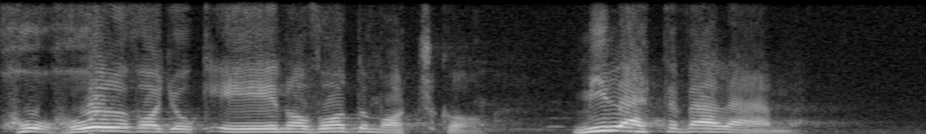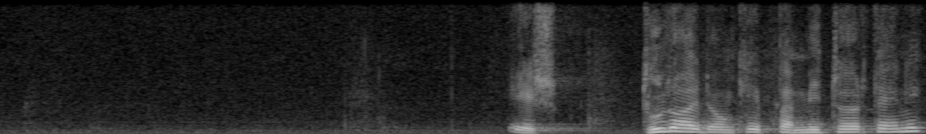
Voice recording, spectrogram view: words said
Hol, hol vagyok én a vadmacska? Mi lett velem? És tulajdonképpen mi történik?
